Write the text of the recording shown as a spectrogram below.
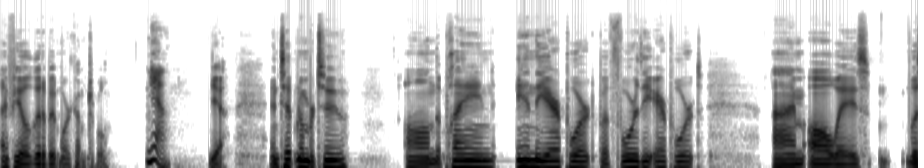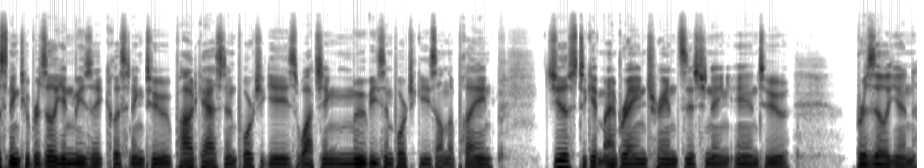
I feel a little bit more comfortable. Yeah. Yeah. And tip number two on the plane, in the airport, before the airport, I'm always listening to Brazilian music, listening to podcasts in Portuguese, watching movies in Portuguese on the plane, just to get my brain transitioning into Brazilian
